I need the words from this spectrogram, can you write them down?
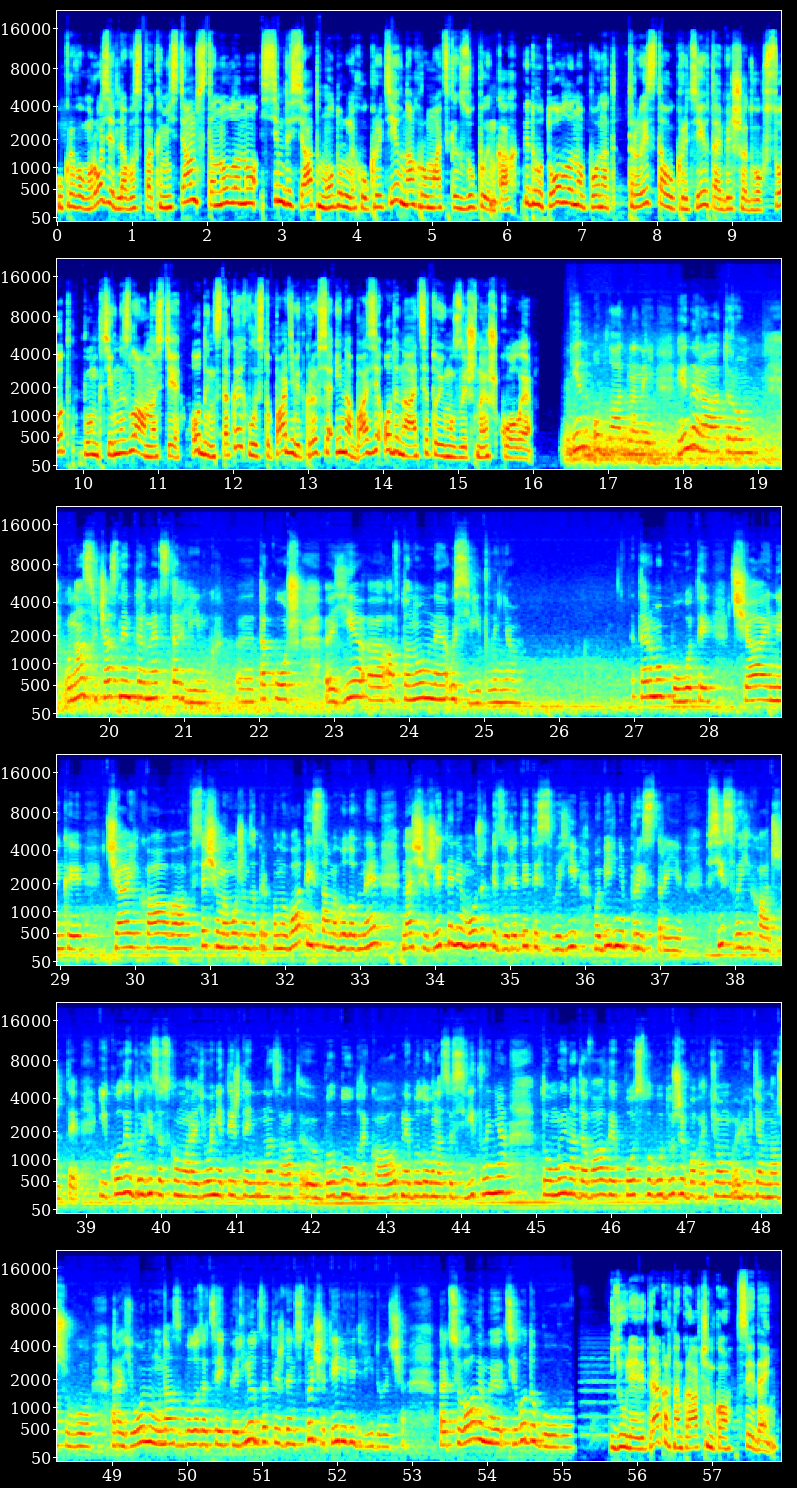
У Кривому Розі для безпеки містян встановлено 70 модульних укриттів на громадських зупинках. Підготовлено понад 300 укриттів та більше 200 пунктів незламності. Один з таких в листопаді відкрився і на базі 11-ї музичної школи. Він обладнаний генератором. У нас сучасний інтернет Starlink. Е, Також е, є е, автономне освітлення. Термопоти, чайники, чай, кава, все, що ми можемо запропонувати. І саме головне, наші жителі можуть підзарядити свої мобільні пристрої, всі свої гаджети. І коли в Долгісовському районі тиждень назад е, був блекаут, не було у нас освітлення, то ми надавали послугу дуже багатьом людям нашого району. У нас було за цей період за тиждень 104 відвідувача. Працювали ми цілодобово. Юлія Вітрякар Кравченко. Цей день.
